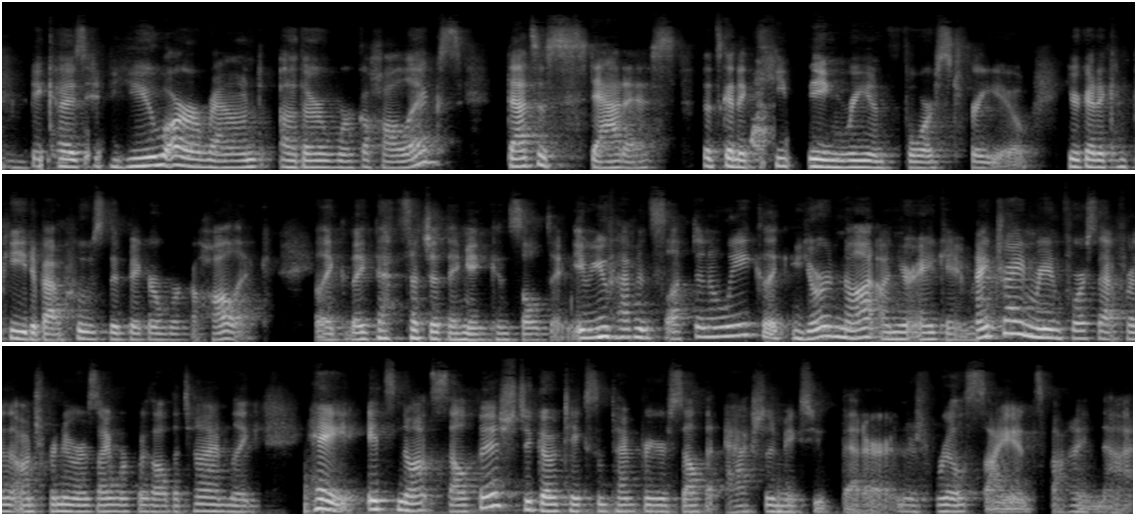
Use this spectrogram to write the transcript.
Mm-hmm. Because if you are around other workaholics, that's a status that's going to keep being reinforced for you. You're going to compete about who's the bigger workaholic like like that's such a thing in consulting. If you haven't slept in a week like you're not on your a game. I try and reinforce that for the entrepreneurs i work with all the time. Like hey it's not selfish to go take some time for yourself. It actually makes you better. And there's real science behind that.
